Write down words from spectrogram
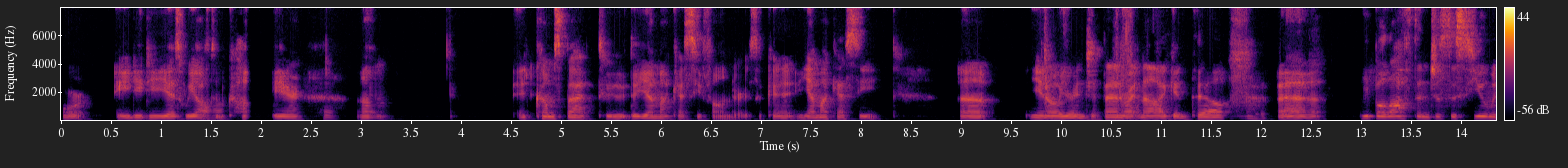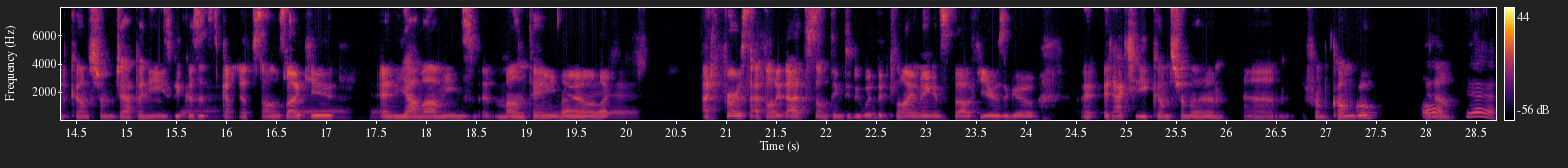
or ADD as we often uh-huh. call it here, um, it comes back to the Yamakasi founders. Okay, Yamakasi. Uh, you know, you're in Japan right now. I can tell. Uh, people often just assume it comes from Japanese because yeah. it kind of sounds like yeah, it. Yeah. And Yama means mountain, right, you know. Like at first, I thought it had something to do with the climbing and stuff years ago. It actually comes from um, um from Congo. You oh, know? yeah.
